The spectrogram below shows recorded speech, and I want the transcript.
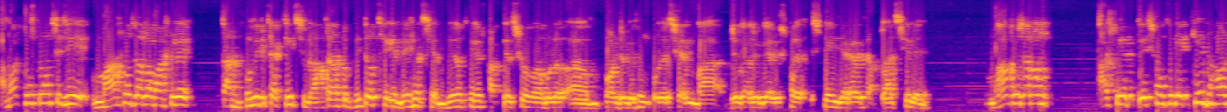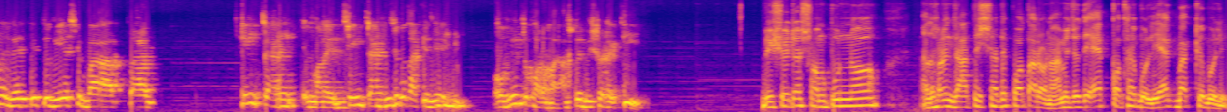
আমার প্রশ্ন হচ্ছে যে মাহমুদ আলম আসলে তার ভূমিকাটা কি ছিল? আপনারা তো ভিতর থেকে দেখেছেন ভিতর থেকে সবকিছু পর্যবেক্ষণ করেছেন বা যোগাযোগের সেই জায়গায় আপনারা ছিলেন। মাহমুদ আলম আসলে পেছন থেকে কি ধরনের নেতৃত্ব দিয়েছে বা তার মানে থিঙ্ক ট্যাঙ্ক হিসেবে তাকে যে অভিহিত করা হয় আসলে বিষয়টা কি? বিষয়টা সম্পূর্ণ ধরেন জাতির সাথে প্রতারণা। আমি যদি এক কথায় বলি এক বাক্যে বলি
